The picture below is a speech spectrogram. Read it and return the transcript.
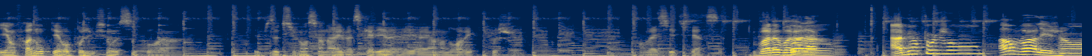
Et on fera donc les reproductions aussi pour euh, l'épisode suivant si on arrive à se caler à, à un endroit avec les cochons. On va essayer de faire ça. Voilà, voilà. Voilà. À bientôt les gens Au revoir les gens.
